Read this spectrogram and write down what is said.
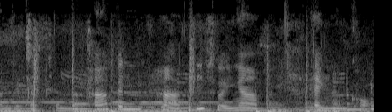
บรรยากาศกันนะคะ เป็นหาดที่สวยงามแห่งหนึ่งของ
